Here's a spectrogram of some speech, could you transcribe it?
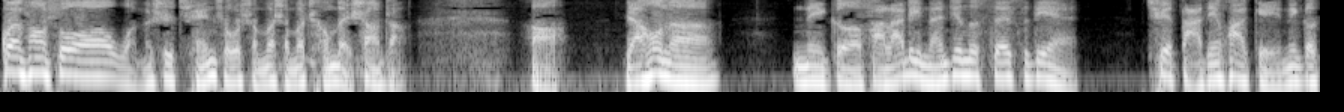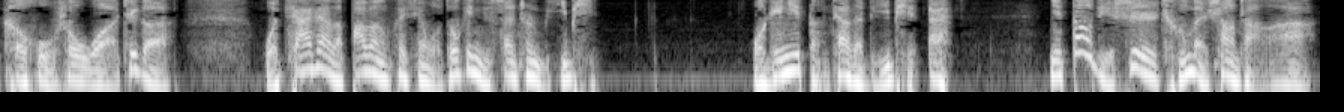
官方说我们是全球什么什么成本上涨，啊，然后呢，那个法拉利南京的 4S 店却打电话给那个客户说，我这个我加价的八万块钱我都给你算成礼品，我给你等价的礼品，哎，你到底是成本上涨啊？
